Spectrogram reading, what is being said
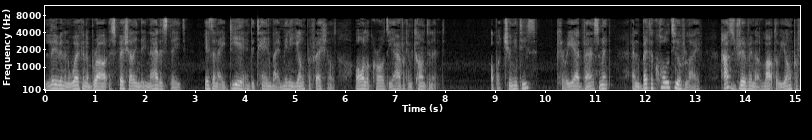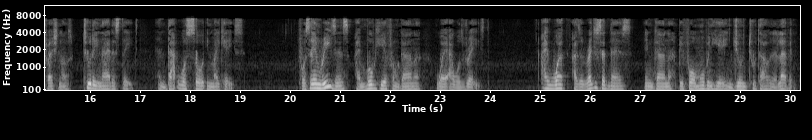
Living and working abroad, especially in the United States, is an idea entertained by many young professionals all across the African continent. Opportunities, career advancement, and better quality of life has driven a lot of young professionals to the United States, and that was so in my case. For same reasons, I moved here from Ghana where I was raised. I worked as a registered nurse in Ghana before moving here in June 2011.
